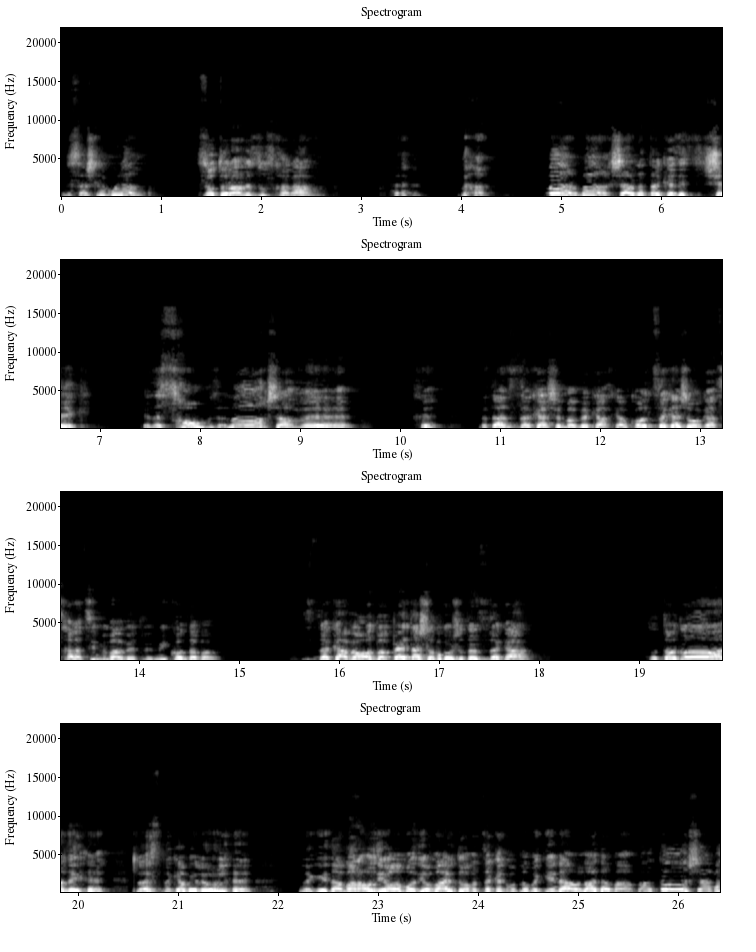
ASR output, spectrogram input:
בניסיון של אמונה. זו תורה וזו שכרה. מה, מה, מה, עכשיו נתן כזה צ'ק, כזה סכום, זה לא עכשיו אה, נתן צדקה של מה בכך, גם כל צדקה של מה בכך צריכה להציל ממוות ומכל דבר. צדקה, ועוד בפתע של המקום שנתן צדקה, זאת עוד לא, לא הספיק אפילו, נגיד, עבר עוד יום, עוד יומיים, טוב, הצדקה כבר לא מגינה, או לא יודע מה, ואותו שם,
